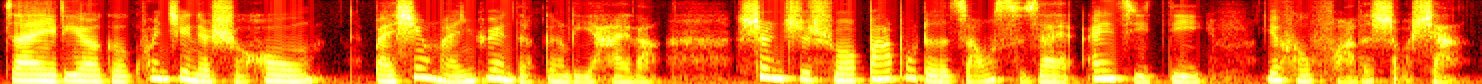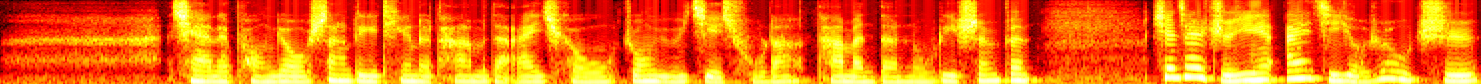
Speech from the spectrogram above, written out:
在第二个困境的时候，百姓埋怨的更厉害了，甚至说巴不得早死在埃及地。耶和华的手下，亲爱的朋友，上帝听了他们的哀求，终于解除了他们的奴隶身份。现在只因埃及有肉吃，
